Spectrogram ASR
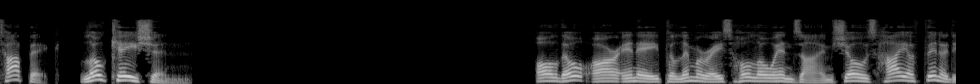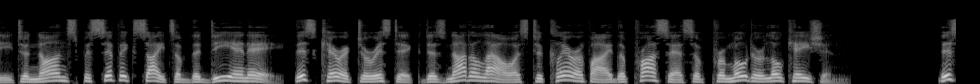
Topic: Location. Although RNA polymerase holoenzyme shows high affinity to non-specific sites of the DNA, this characteristic does not allow us to clarify the process of promoter location. This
